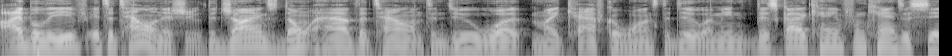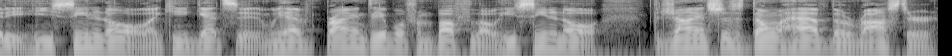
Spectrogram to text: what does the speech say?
I believe it's a talent issue. The Giants don't have the talent to do what Mike Kafka wants to do. I mean, this guy came from Kansas City. He's seen it all. Like, he gets it. We have Brian Daboll from Buffalo. He's seen it all. The Giants just don't have the roster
